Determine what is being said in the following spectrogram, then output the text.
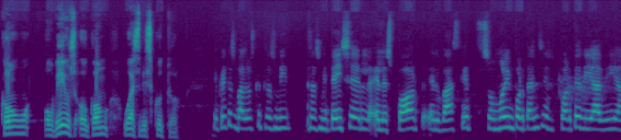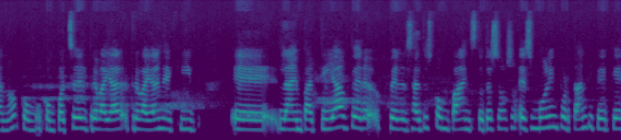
Com ho vius o com ho has viscut tu? Jo crec que els valors que transmit, transmiteix l'esport, el, el bàsquet, són molt importants i es porta dia a dia, no? Com, com pot ser el treballar, treballar en equip, eh, la empatia per, per els altres companys, tot això és molt important i crec que,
